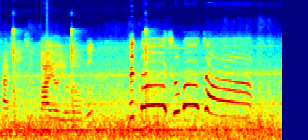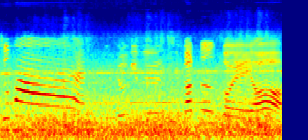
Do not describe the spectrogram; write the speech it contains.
갈 수 있을까요, 여러분? 됐다! 출발하자! 출발! 여기는 집 같은 거예요.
